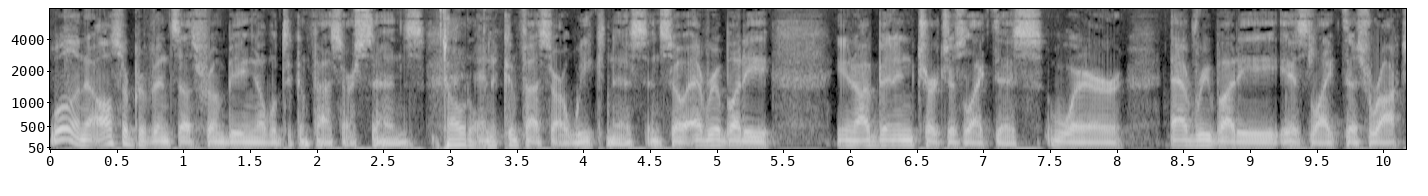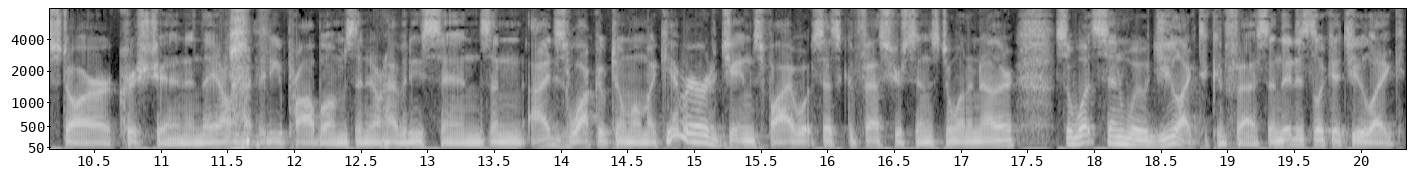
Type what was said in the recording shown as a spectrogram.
Well, and it also prevents us from being able to confess our sins. Totally. And confess our weakness. And so everybody, you know, I've been in churches like this where everybody is like this rock star Christian and they don't have any problems and they don't have any sins. And I just walk up to them, I'm like, you ever heard of James 5, what says confess your sins to one another? So what sin would you like to confess? And they just look at you like,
